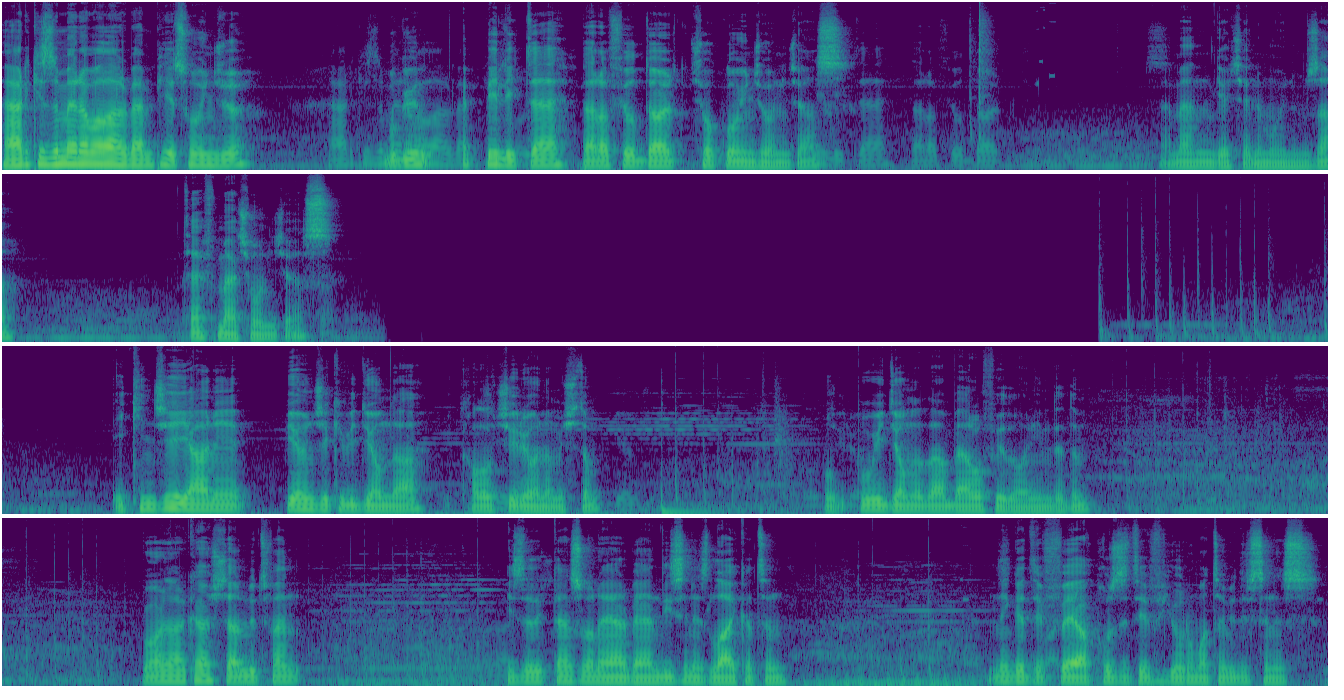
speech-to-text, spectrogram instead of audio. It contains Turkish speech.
Herkese merhabalar ben PS Oyuncu. Herkese Bugün merhabalar, ben hep birlikte Battlefield 4 çoklu oyuncu oynayacağız. birlikte Battlefield 4 Hemen geçelim oyunumuza. Deathmatch oynayacağız. İkinci yani bir önceki videomda Call of Duty oynamıştım. Bu, bu videomda da Battlefield oynayayım dedim. Bu arada arkadaşlar lütfen izledikten sonra eğer beğendiyseniz like atın. Negatif veya pozitif yorum atabilirsiniz.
